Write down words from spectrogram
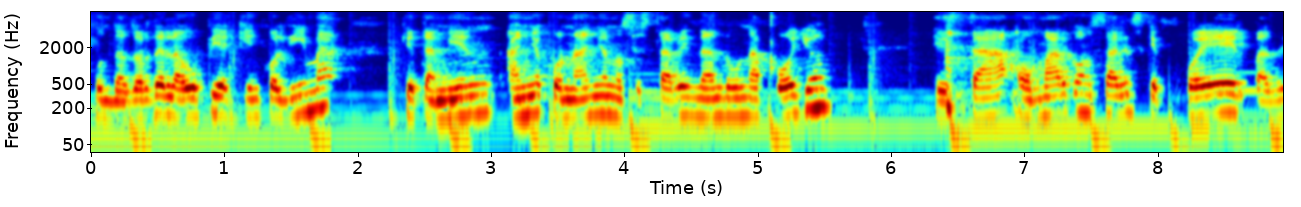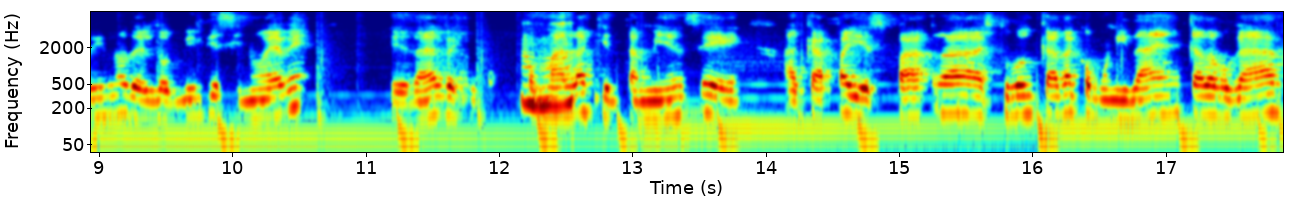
fundador de la UPI aquí en Colima, que también año con año nos está brindando un apoyo. Está Omar González, que fue el padrino del 2019, da el registro Comala, quien también se a capa y espada estuvo en cada comunidad, en cada hogar,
